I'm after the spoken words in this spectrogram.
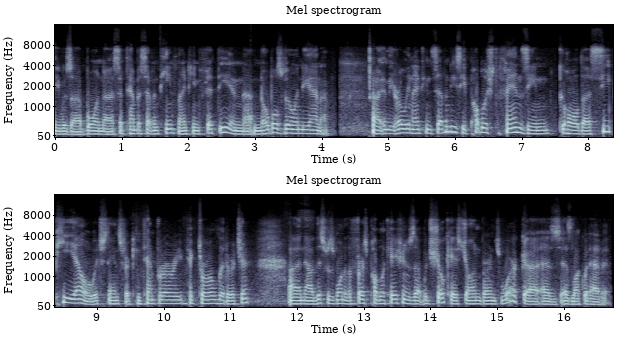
He was uh, born uh, September 17th, 1950, in uh, Noblesville, Indiana. Uh, in the early 1970s, he published a fanzine called uh, CPL, which stands for Contemporary Pictorial Literature. Uh, now, this was one of the first publications that would showcase John Byrne's work, uh, as, as luck would have it.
